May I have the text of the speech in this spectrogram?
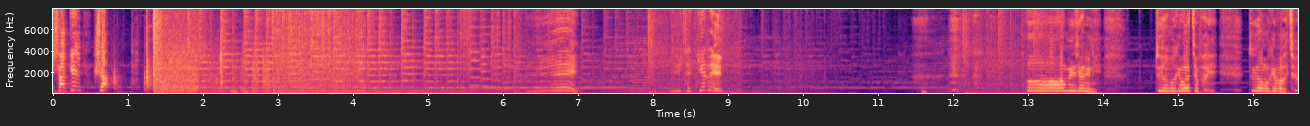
শাকিল শা- এটা কে রে? আমি জানিনি। তুই আমাকে বাঁচা ভাই তুই আমাকে বাঁচা।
